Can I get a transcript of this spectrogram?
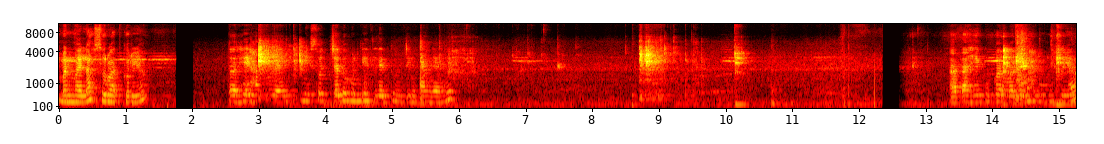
बनवायला सुरुवात करूया. तर हे हात मी स्वच्छ धुवून घेतले दोन तीन पाण्याने आता हे कुकरमध्ये घालून घेऊया.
